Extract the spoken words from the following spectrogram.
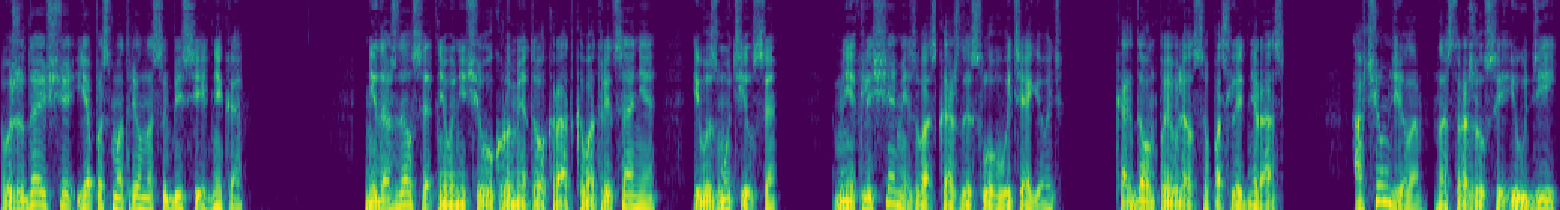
Выжидающе я посмотрел на собеседника. Не дождался от него ничего, кроме этого краткого отрицания, и возмутился. «Мне клещами из вас каждое слово вытягивать?» Когда он появлялся последний раз? А в чем дело? Насторожился Иудей,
